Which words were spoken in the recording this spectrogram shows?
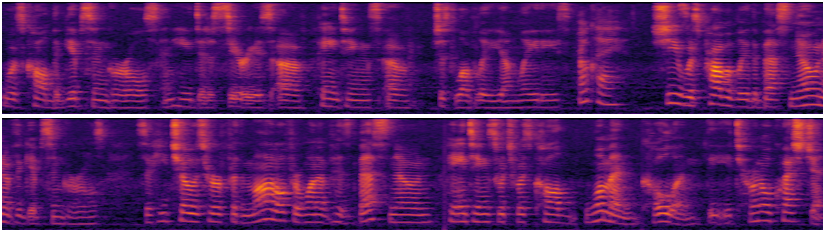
was called the Gibson Girls, and he did a series of paintings of just lovely young ladies. Okay. She was probably the best known of the Gibson girls, so he chose her for the model for one of his best known paintings, which was called Woman, colon, the Eternal Question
